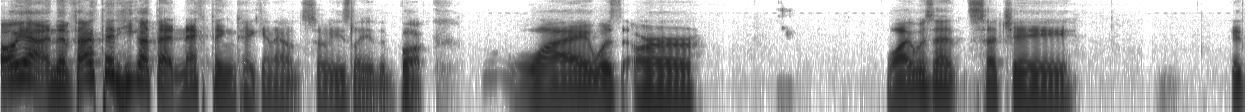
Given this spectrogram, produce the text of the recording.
Oh yeah, and the fact that he got that neck thing taken out so easily, the book. Why was or why was that such a it,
